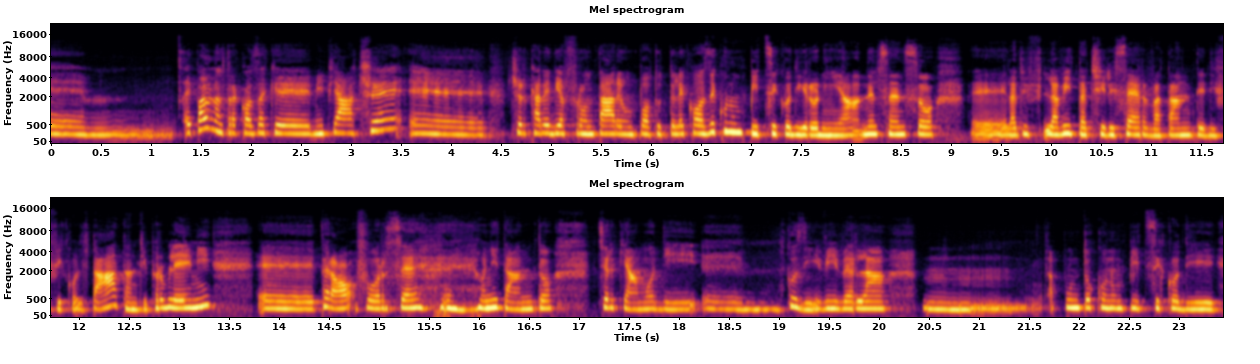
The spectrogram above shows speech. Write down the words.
E, ehm, e, poi un'altra cosa che mi piace è cercare di affrontare un po' tutte le cose con un pizzico di ironia, nel senso eh, la, la, vita ci riserva tante difficoltà, tanti problemi, eh, però forse eh, ogni tanto cerchiamo di ehm, così viverla mh, mm, appunto con un pizzico di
